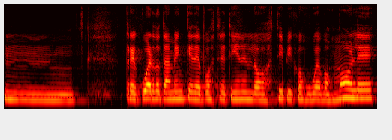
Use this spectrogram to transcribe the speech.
Mm, recuerdo también que de postre tienen los típicos huevos mole,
